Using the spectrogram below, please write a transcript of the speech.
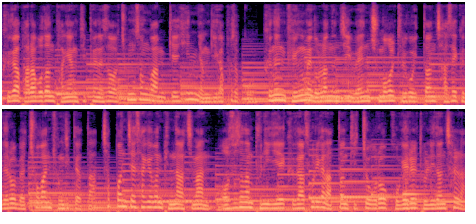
그가 바라보던 방향 뒤편에서 총성과 함께 흰 연기가 퍼졌고 그는 굉음에 놀랐는지 왼 주먹을 들고 있던 자세 그대로 몇 초간 경직되었다. 첫 번째 사격은 빗나갔지만 어수선한 분위기에 그가 소리가 났던 뒤쪽으로 고개를 돌리던 찰나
